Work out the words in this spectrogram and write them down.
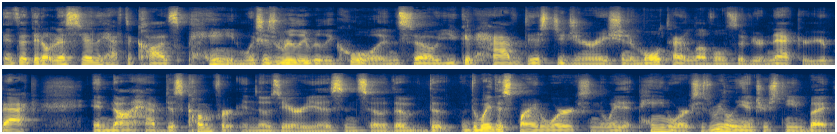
is that they don't necessarily have to cause pain, which is really, really cool. And so you can have disc degeneration in multi levels of your neck or your back and not have discomfort in those areas. And so the, the, the way the spine works and the way that pain works is really interesting, but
